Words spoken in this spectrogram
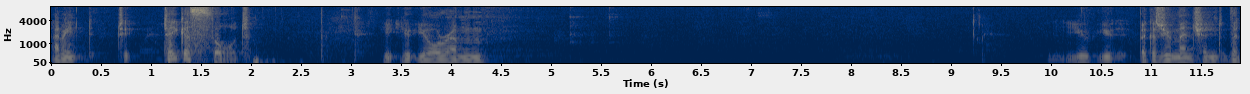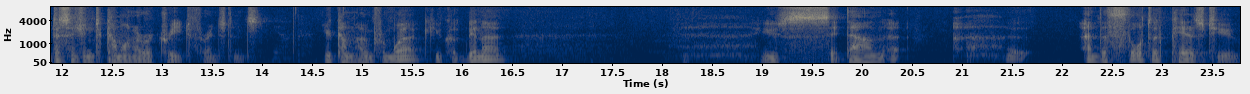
I mean, take a thought. You, you're um, you, you because you mentioned the decision to come on a retreat, for instance. Yeah. You come home from work, you cook dinner, you sit down, uh, uh, and the thought appears to you.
